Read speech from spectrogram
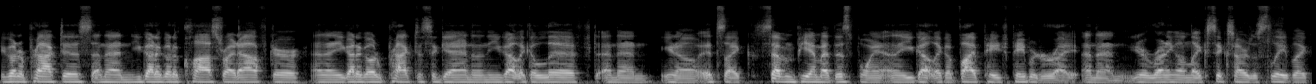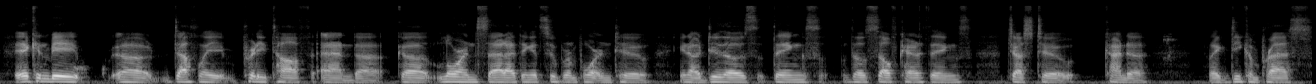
You're going to practice, and then you got to go to class right after, and then you got to go to practice again, and then you got like a lift, and then you know it's like 7 p.m. at this point, and then you got like a five page paper to write, and then you're running on like six hours of sleep. Like it can be uh, definitely pretty tough. And uh, uh, Lauren said, I think it's super important to, you know, do those things, those self care things, just to kind of like decompress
